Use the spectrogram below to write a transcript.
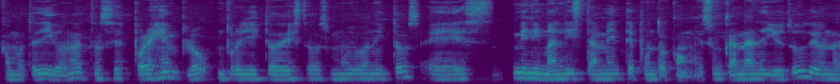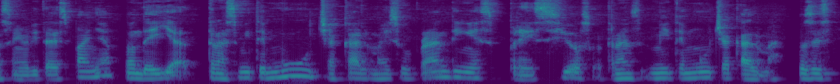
Como te digo, ¿no? Entonces, por ejemplo, un proyecto de estos muy bonitos es minimalistamente.com. Es un canal de YouTube de una señorita de España donde ella transmite mucha calma y su branding es precioso, transmite mucha calma. Entonces,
